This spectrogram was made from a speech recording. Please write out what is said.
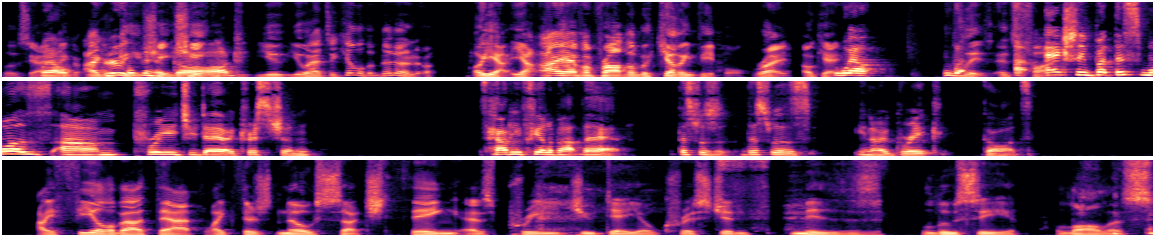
Lucy. Well, I, I agree with you. She. She, you. You had to kill them. No, no, no. Oh yeah, yeah. I have a problem with killing people. Right. Okay. Well, please, it's uh, fine. Actually, but this was um, pre-Judeo-Christian. How do you feel about that? This was this was you know Greek gods. I feel about that like there's no such thing as pre Judeo Christian Ms. Lucy Lawless.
